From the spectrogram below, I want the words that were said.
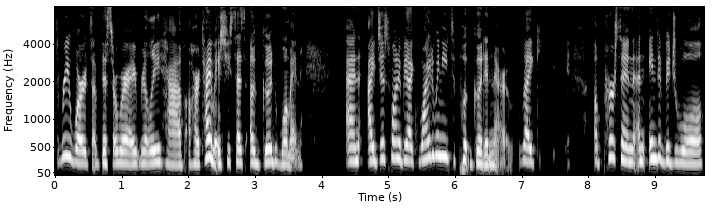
three words of this are where I really have a hard time is she says a good woman. And I just want to be like, why do we need to put good in there? Like a person, an individual,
